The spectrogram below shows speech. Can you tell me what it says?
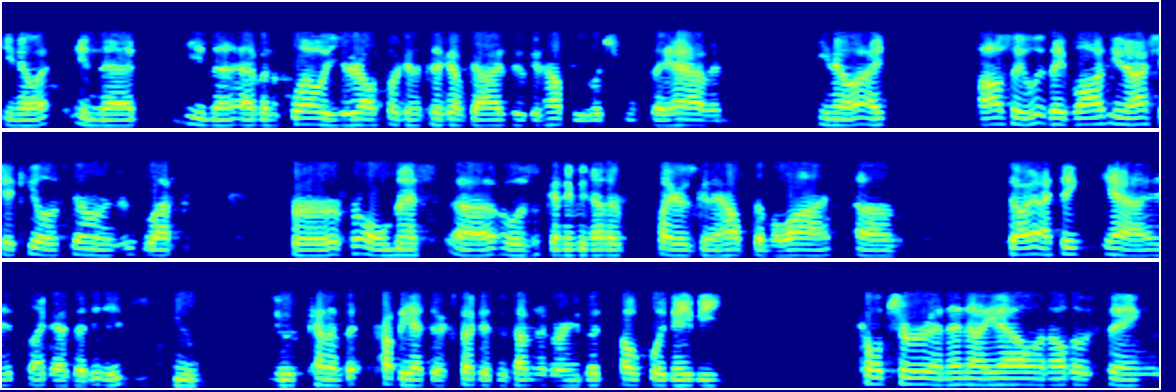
you know, in that in the ebb and flow, you're also going to pick up guys who can help you, which which they have. And you know, I obviously they've lost. You know, actually, Akelo Stone is left for for Ole Miss. Uh, was going to be another player who's going to help them a lot. Um, so I, I think, yeah, it, like I said, it, you you kind of probably have to expect it to some degree, but hopefully maybe culture and NIL and all those things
